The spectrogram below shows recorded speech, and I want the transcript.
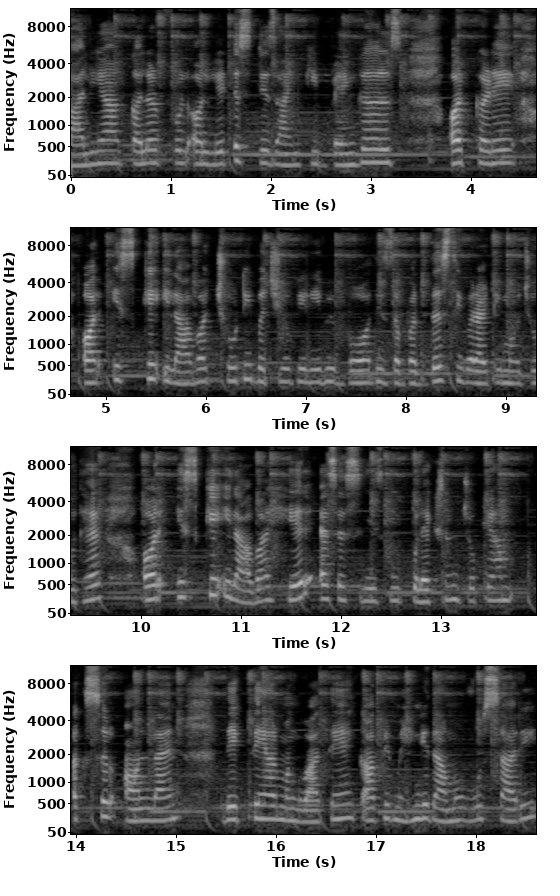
बालियाँ कलरफुल और लेटेस्ट डिज़ाइन की बैंगल्स और कड़े। और इसके अलावा छोटी बच्चियों के लिए भी बहुत ही ज़बरदस्त सी वैरायटी मौजूद है। और इसके अलावा हेयर एसेसरीज़ की कलेक्शन जो कि हम अक्सर ऑनलाइन देखते हैं और मंगवाते हैं, काफ़ी महँगे दामों वो सारी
